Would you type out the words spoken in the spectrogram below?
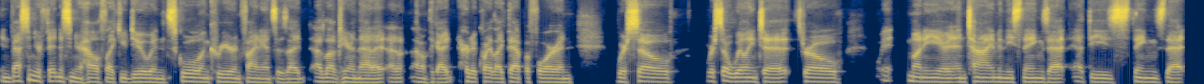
invest in your fitness and your health like you do in school and career and finances. I I loved hearing that. I I don't, I don't think I heard it quite like that before. And we're so we're so willing to throw money and time and these things at at these things that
